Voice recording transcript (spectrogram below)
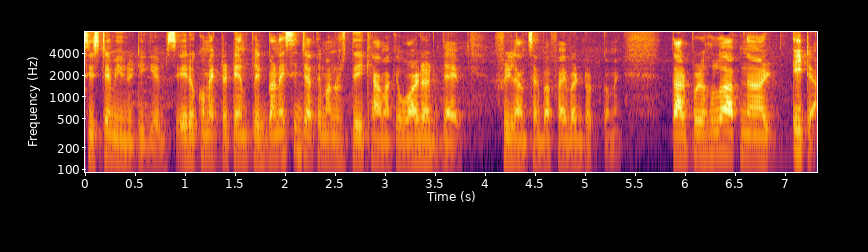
system Unity games এরকম একটা টেমপ্লেট বানাইছি যাতে মানুষ দেখে আমাকে অর্ডার দেয় ফ্রিলান্সার বা ফাইবার ডট কমে তারপরে হলো আপনার এটা।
